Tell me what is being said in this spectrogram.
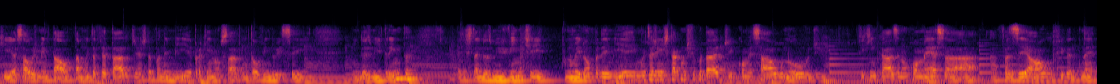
que a saúde mental está muito afetada diante da pandemia. Para quem não sabe, quem está ouvindo isso aí em 2030, a gente está em 2020 e no meio de uma pandemia e muita gente está com dificuldade de começar algo novo, de fica em casa e não começa a, a fazer algo, fica, né,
